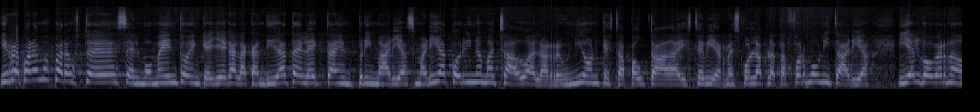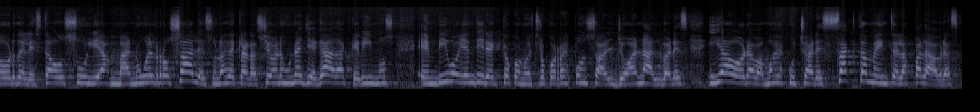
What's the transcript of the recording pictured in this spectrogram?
Y reparemos para ustedes el momento en que llega la candidata electa en primarias, María Corina Machado, a la reunión que está pautada este viernes con la plataforma unitaria y el gobernador del estado Zulia, Manuel Rosales. Unas declaraciones, una llegada que vimos en vivo y en directo con nuestro corresponsal, Joan Álvarez. Y ahora vamos a escuchar exactamente las palabras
